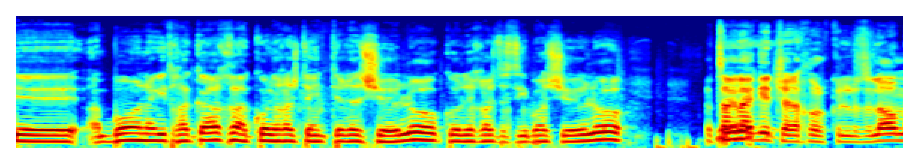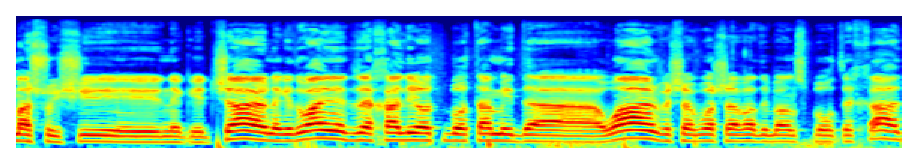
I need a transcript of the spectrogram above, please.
אה, בוא נגיד לך ככה, כל אחד יש את האינטרס שלו, כל אחד יש את הסיבה שלו. צריך לא. להגיד שאנחנו, כאילו, זה לא משהו אישי נגד שי או נגד ynet, זה יכול להיות באותה מידה וואן, ושבוע שעבר דיברנו ספורט אחד,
